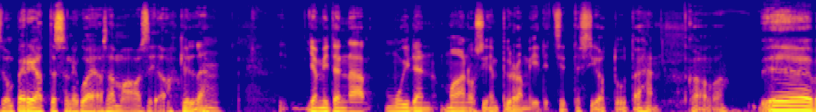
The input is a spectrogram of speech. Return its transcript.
se on periaatteessa niin kuin sama asia. Kyllä. Mm. Ja miten nämä muiden maanosien pyramidit sitten sijoittuu tähän kaavaan? Öö,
